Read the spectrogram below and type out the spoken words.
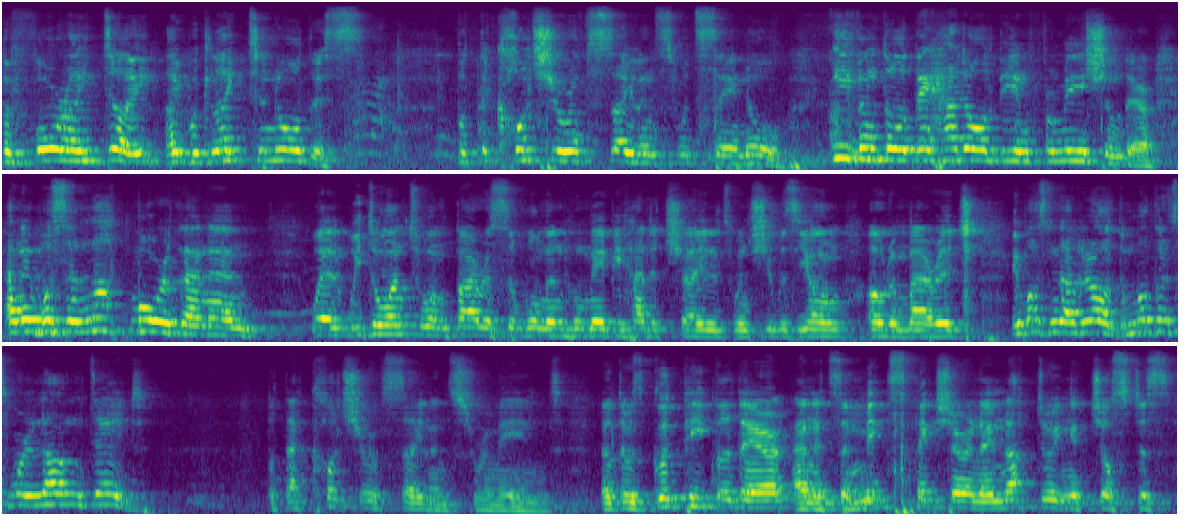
Before I die, I would like to know this. But the culture of silence would say no, even though they had all the information there. And it was a lot more than, um, well, we don't want to embarrass a woman who maybe had a child when she was young out of marriage. It wasn't that at all. The mothers were long dead. But that culture of silence remained. Now, there was good people there, and it's a mixed picture, and I'm not doing it justice,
